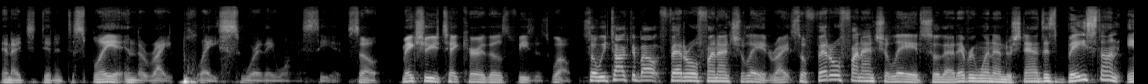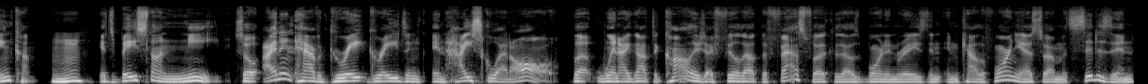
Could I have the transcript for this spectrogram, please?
and I just didn't display it in the right place where they want to see it. So make sure you take care of those fees as well. So we talked about federal financial aid, right? So federal financial aid, so that everyone understands, it's based on income. Mm-hmm. It's based on need. So I didn't have great grades in, in high school at all. But when I got to college, I filled out the FAFSA because I was born and raised in, in California. So I'm a citizen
